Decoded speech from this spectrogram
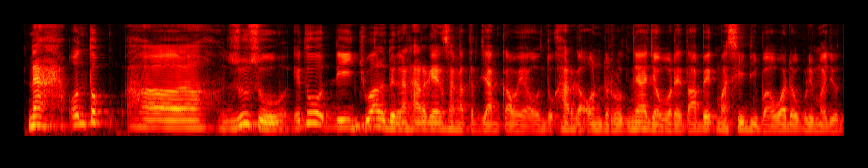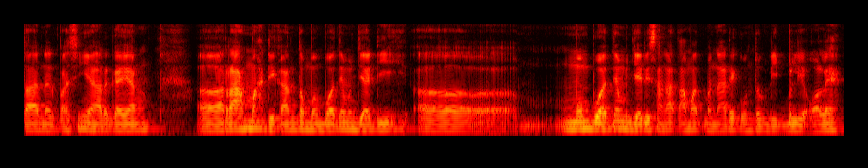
Nah, untuk uh, Zuzu itu dijual dengan harga yang sangat terjangkau ya. Untuk harga on the road-nya Jabodetabek masih di bawah 25 jutaan dan pastinya harga yang uh, ramah di kantong membuatnya menjadi uh, membuatnya menjadi sangat amat menarik untuk dibeli oleh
